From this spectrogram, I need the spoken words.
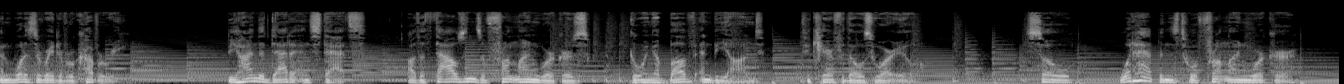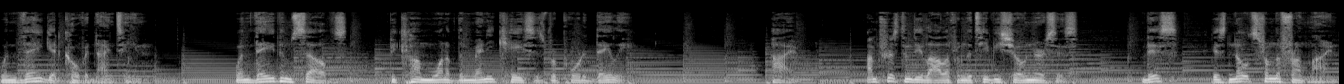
And what is the rate of recovery? Behind the data and stats are the thousands of frontline workers going above and beyond to care for those who are ill. So, what happens to a frontline worker when they get COVID 19? When they themselves become one of the many cases reported daily? Hi, I'm Tristan D. Lalla from the TV show Nurses. This is Notes from the Frontline,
